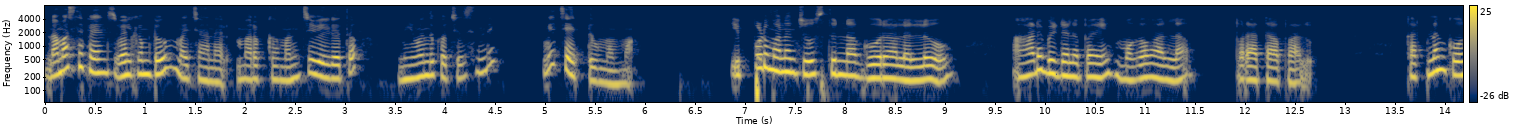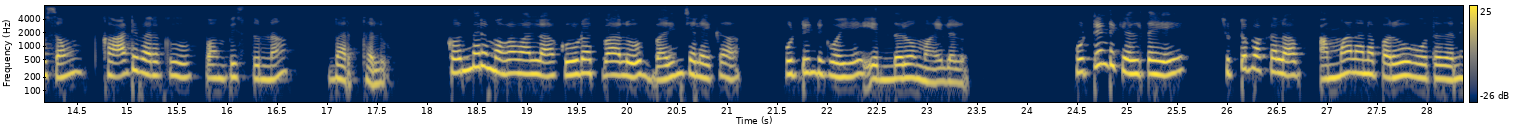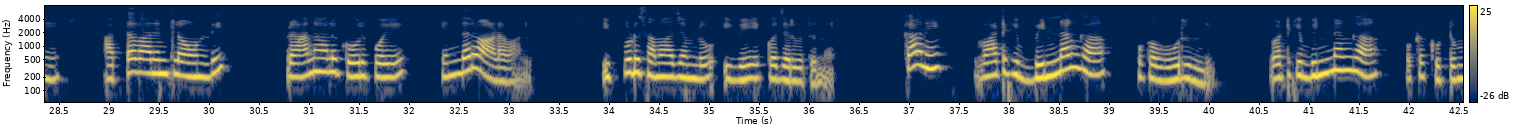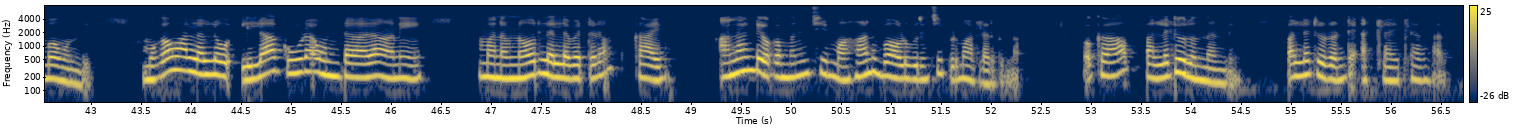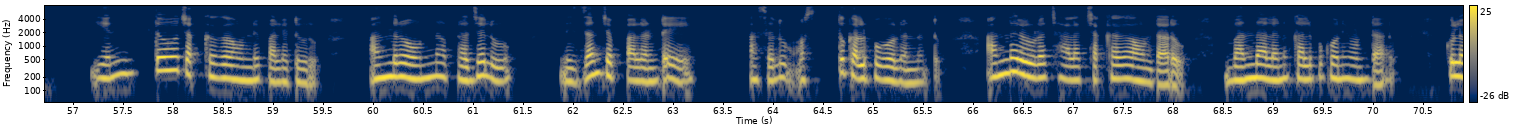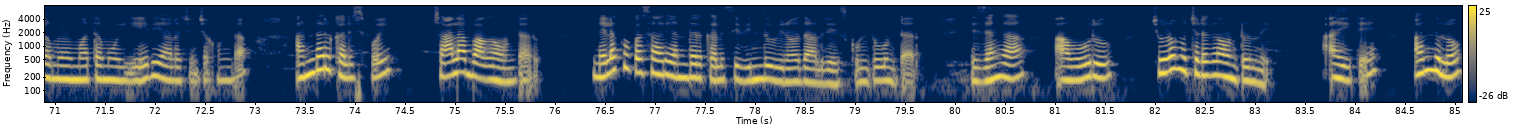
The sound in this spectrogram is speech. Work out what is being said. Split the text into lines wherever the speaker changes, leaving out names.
నమస్తే friends welcome to my channel. మరొక మంచి వీడియోతో మీ ముందుకు వచ్చేసింది మీ చేత్తు మమ్మ. ఇప్పుడు మనం చూస్తున్న ఘోరాలలో ఆడబిడ్డలపై మగవాళ్ళ ప్రతాపాలు. కట్నం కోసం కాటి వరకు పంపిస్తున్న భర్తలు. కొందరు మగవాళ్ళ క్రూడత్వాలు భరించలేక పుట్టింటికి పోయే ఎందరో మహిళలు. పుట్టింటికి వెళ్తే చుట్టుపక్కల అమ్మా నాన్న పరువు పోతుందని అత్తవారింట్లో ఉండి ప్రాణాలు కోల్పోయే ఎందరో ఆడవాళ్ళు. ఇప్పుడు సమాజంలో ఇవే ఎక్కువ జరుగుతున్నాయి. కానీ వాటికి భిన్నంగా ఒక ఊరుంది. వాటికి భిన్నంగా ఒక కుటుంబం ఉంది. మగవాళ్ళల్లో ఇలా కూడా ఉంటారా అని మనం నోరు ఎల్లబెట్టడం ఖాయం. అలాంటి ఒక మంచి మహానుభావుడు గురించి ఇప్పుడు మాట్లాడుకుందాం. ఒక పల్లెటూరు ఉందండి పల్లెటూరు అంటే అట్లా ఇట్లా కాదు. ఎంతో చక్కగా ఉండే పల్లెటూరు. అందులో ఉన్న ప్రజలు నిజం చెప్పాలంటే అసలు మస్తు కలుపుగోలు అన్నట్టు అందరూ కూడా చాలా చక్కగా ఉంటారు. బంధాలను కలుపుకొని ఉంటారు. కులము మతము ఏది ఆలోచించకుండా అందరూ కలిసిపోయి చాలా బాగా ఉంటారు. నెలకొకసారి అందరు కలిసి విందు వినోదాలు చేసుకుంటూ ఉంటారు. నిజంగా ఆ ఊరు చూడముచ్చటగా ఉంటుంది. అయితే అందులో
